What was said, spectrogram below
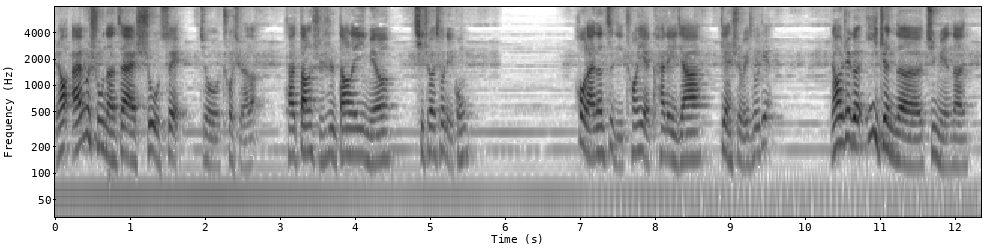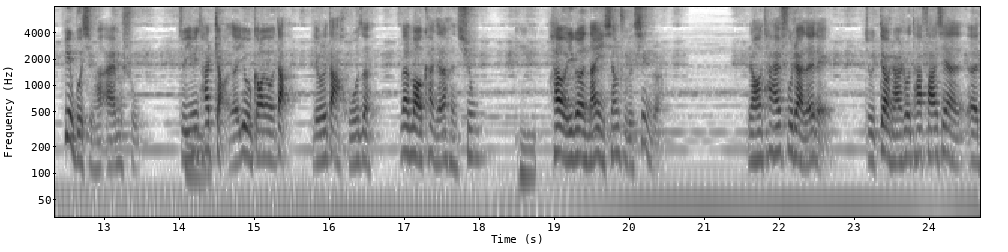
然后 M 叔呢，在十五岁就辍学了，他当时是当了一名汽车修理工。后来呢，自己创业开了一家电视维修店。然后这个义镇的居民呢，并不喜欢 M 叔，就因为他长得又高又大，留着大胡子，外貌看起来很凶。嗯，还有一个难以相处的性格，然后他还负债累累，就调查说他发现，呃，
